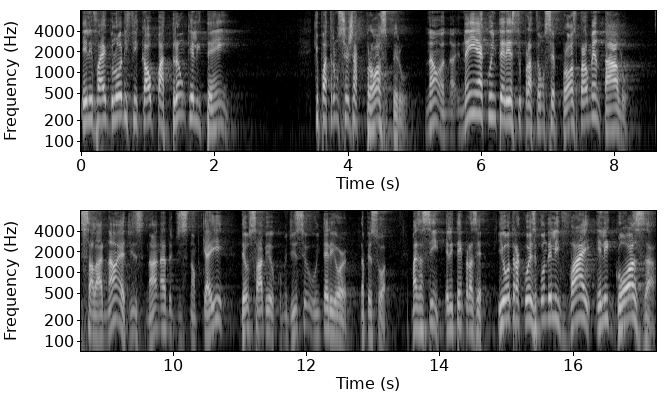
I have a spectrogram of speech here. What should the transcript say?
ele vai glorificar o patrão que ele tem. Que o patrão seja próspero. Não, nem é com o interesse do patrão ser próspero para aumentá-lo de salário. Não é disso, não é nada disso, não. Porque aí Deus sabe, como disse, o interior da pessoa. Mas assim, ele tem prazer. E outra coisa, quando ele vai, ele goza.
